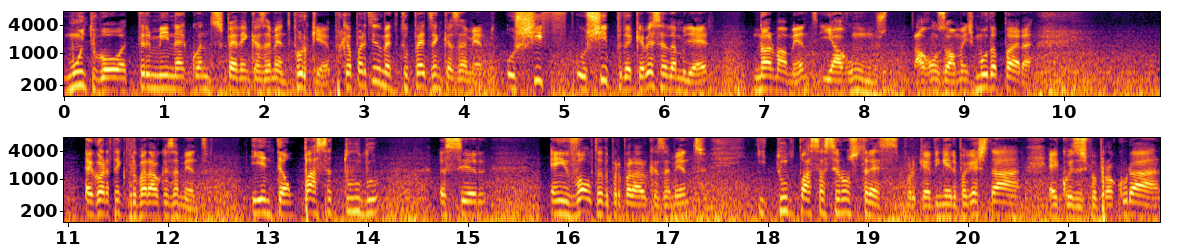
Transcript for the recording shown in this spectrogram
muito boa, termina quando se pede em casamento. Porquê? Porque a partir do momento que tu pedes em casamento, o chip, o chip da cabeça da mulher, normalmente, e alguns, alguns homens, muda para agora tem que preparar o casamento. E então passa tudo a ser em volta de preparar o casamento e tudo passa a ser um stress, porque é dinheiro para gastar, é coisas para procurar,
